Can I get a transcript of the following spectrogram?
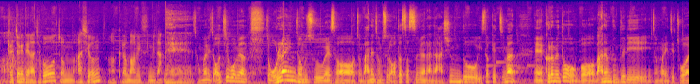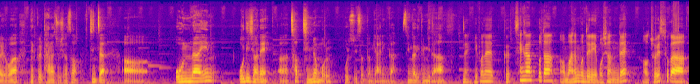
아. 결정이 돼가지고 좀 아쉬운 어, 그런 마음이 있습니다. 네, 정말 이제 어찌 보면 좀 온라인 점수에서 좀 많은 점수를 얻었었으면 하는 아쉬움도 있었겠지만, 예, 그럼에도 뭐 많은 분들이 정말 이제 좋아요와 댓글 달아주셔서 진짜 어, 온라인 오디션의 어, 첫 진면모를 볼 수 있었던 게 아닌가 생각이 듭니다. 네, 이번에 그 생각보다 어, 많은 분들이 보셨는데 어, 조회수가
